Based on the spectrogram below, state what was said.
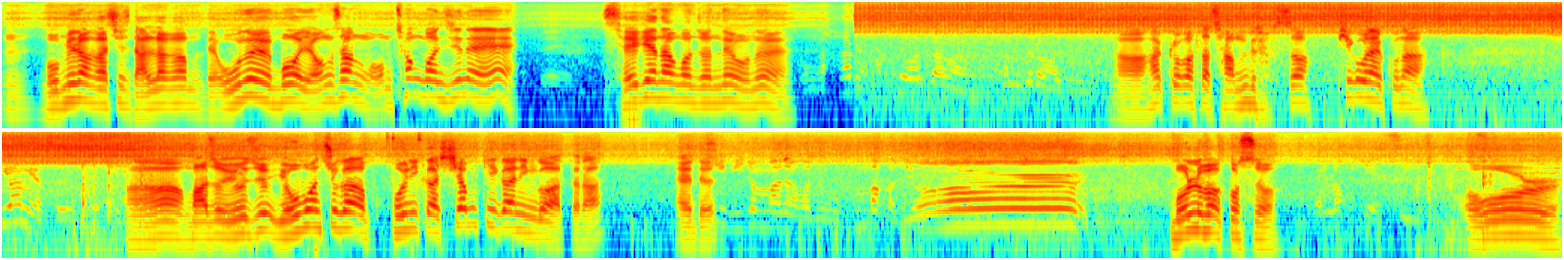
음, 몸이랑 같이 날아가면 돼. 오늘 뭐 영상 엄청 건지네. 세 개나 건졌네, 오늘. 아, 학교 갔다 잠들었어? 피곤했구나. 시험이었어요. 아, 맞아. 요즘, 요번 주가 보니까 시험 기간인 것 같더라. 애들. 12점 맞아가지고 손바까지 뭘로 바꿨어? 갤럭시 S 올.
